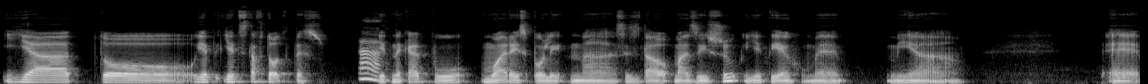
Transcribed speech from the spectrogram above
για, το, για, για τις ταυτότητες. Γιατί είναι κάτι που μου αρέσει πολύ να συζητάω μαζί σου, γιατί έχουμε μία ε,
